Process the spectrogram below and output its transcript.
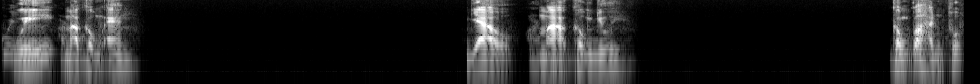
Quý mà không an giàu mà không vui. Không có hạnh phúc.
